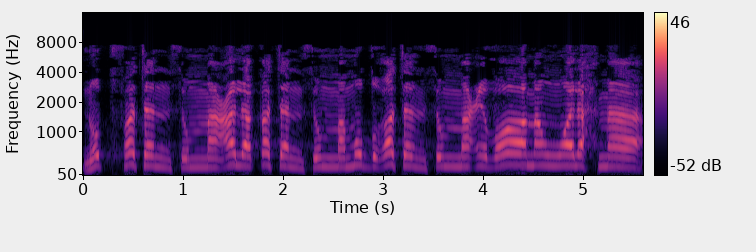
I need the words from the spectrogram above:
نطفة ثم علقة ثم مضغة ثم عظاما ولحما.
